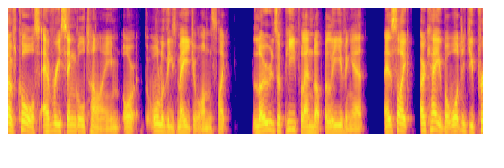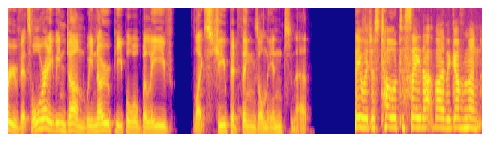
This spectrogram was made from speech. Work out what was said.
of course, every single time, or all of these major ones, like loads of people end up believing it. It's like, okay, but what did you prove? It's already been done. We know people will believe like stupid things on the internet. They were just told to say that by the government.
